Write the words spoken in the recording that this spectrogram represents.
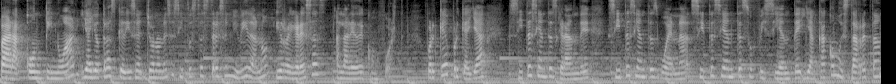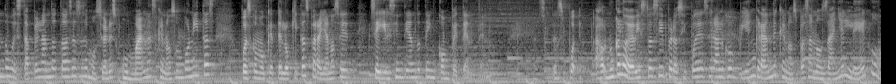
para continuar y hay otras que dicen, yo no necesito este estrés en mi vida, ¿no? Y regresas al área de confort. ¿Por qué? Porque allá sí te sientes grande, sí te sientes buena, sí te sientes suficiente y acá como está retando o está pelando todas esas emociones humanas que no son bonitas, pues como que te lo quitas para ya no sé, seguir sintiéndote incompetente. Entonces, ah, nunca lo había visto así, pero sí puede ser algo bien grande que nos pasa, nos daña el ego.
